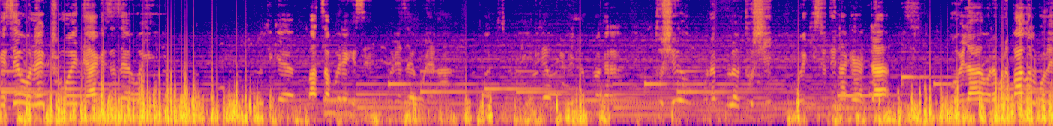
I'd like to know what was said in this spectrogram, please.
গেছে, অনেক সময় দেখা গেছে যে ওই ওইদিকে বাচ্চা পড়ে গেছে, পড়ে যায় ওঠে না। বিভিন্ন প্রকারের দোষীও অনেকগুলো দোষী। ওই কিছুদিন আগে একটা মহিলা, ওরা বলে পাগল বলে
